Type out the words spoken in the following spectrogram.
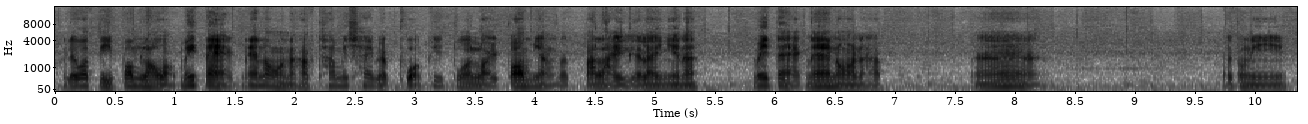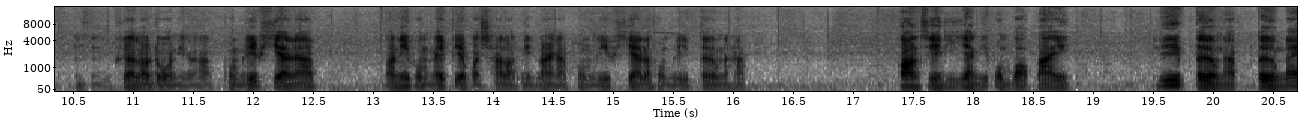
เขาเรียกว่าตีป้อมเราอะไม่แตกแน่นอนนะครับ ถ้าไม่ใช่แบบพวกที่ตัวหลอยป้อมอย่างแบบปลาไหลหรืออะไรเงี้ยนะไม่แตกแน่นอนนะครับอ่าแล้วตรงนี้เพื่อนเราโดนอีกแล้วครับผมรีบเคลียร์นะครับ ตอนนี้ผมได้เปรียบกว่าชาร์ลอตนิดหน่อยนะผมรีบเคลียร์แล้วผมรีบเติมนะครับ ก่อน4นาทีอย่างที่ผมบอกไปรีบเติมครับ เติมได้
